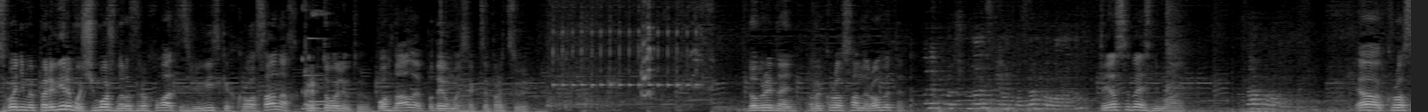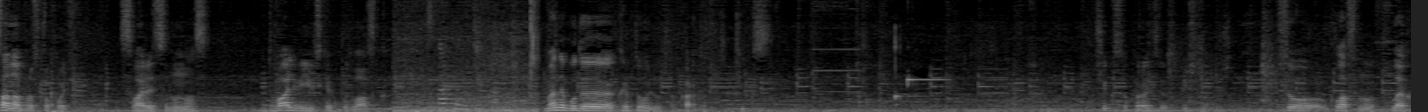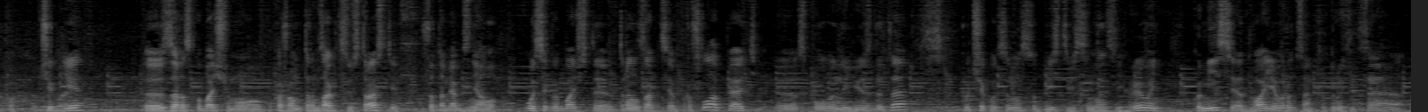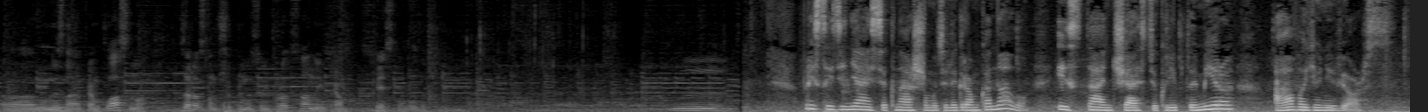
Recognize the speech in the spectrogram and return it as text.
Сьогодні ми перевіримо, чи можна розрахувати з львівських круасанах криптовалютою. Погнали, подивимося, як це працює. Добрий день. А ви круасани робите? Перепрошую, у нас зйомка заборонена. То я себе знімаю. Заборонена. Я круасана просто хочу. Сваряться на нас. Два львівських, будь ласка. У мене буде криптовалюта. Карта Фікс. Фікс, операція успішна. Все класно, легко. Чек є. Е, Зараз побачимо, покажу вам транзакцію страсті, що там як зняло. Ось як ви бачите, транзакція пройшла 5,5 USDT. По чеку це у нас 218 гривень. Комісія 2 євроцентри. Друзі, це е, ну не знаю, прям класно. Зараз вам ще принесуть круасани і прям пісня буде. Присоединяйся к нашему телеграм-каналу и стань частью криптомира Ava Universe.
